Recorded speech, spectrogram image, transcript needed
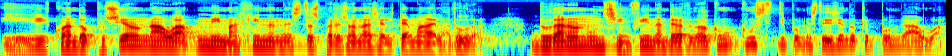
Y cuando pusieron agua, me imagino en estas personas el tema de la duda. Dudaron un sinfín, de verdad, ¿cómo, ¿cómo, este tipo me está diciendo que ponga agua?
